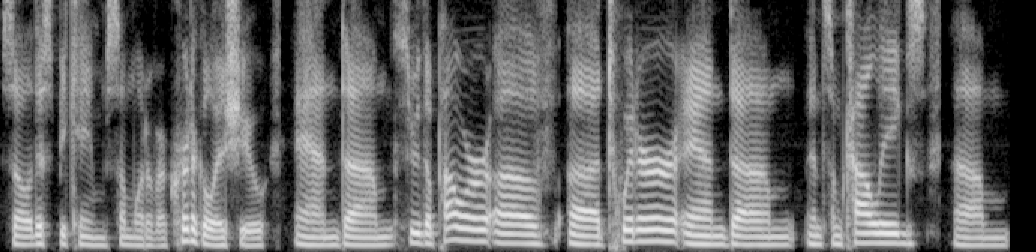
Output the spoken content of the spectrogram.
so this became somewhat of a critical issue. And um, through the power of uh, Twitter and um, and some colleagues. Um,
